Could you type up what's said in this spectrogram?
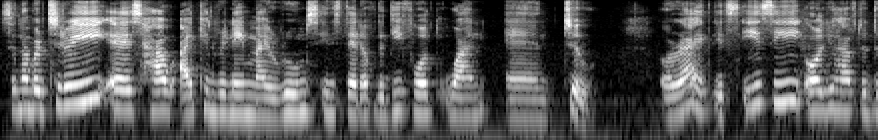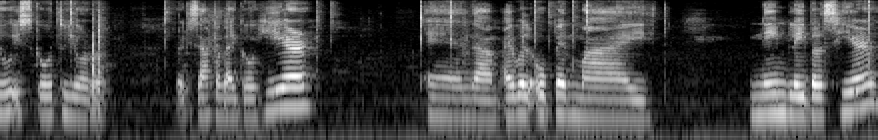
So number three is how I can rename my rooms instead of the default one and two. Alright, it's easy. All you have to do is go to your, for example, I go here and um, I will open my name labels here,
